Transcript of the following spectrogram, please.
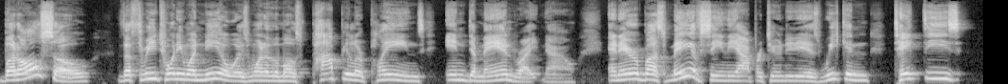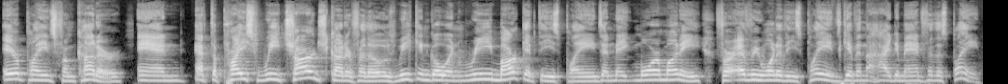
But also, the 321 Neo is one of the most popular planes in demand right now. And Airbus may have seen the opportunity as we can take these airplanes from Qatar. And at the price we charge Qatar for those, we can go and remarket these planes and make more money for every one of these planes, given the high demand for this plane.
